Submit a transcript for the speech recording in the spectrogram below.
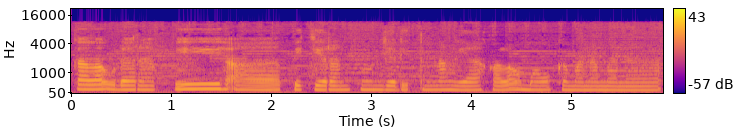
Kalau udah rapi uh, pikiran pun jadi tenang ya. Kalau mau ke mana-mana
